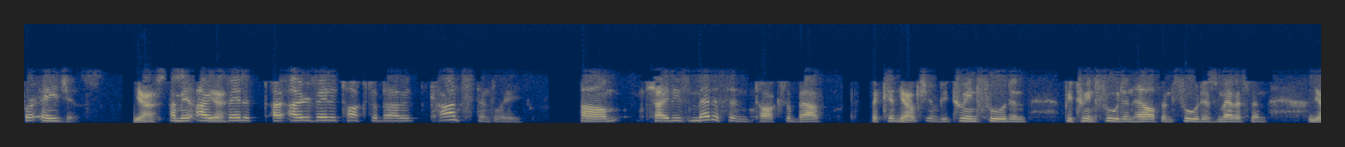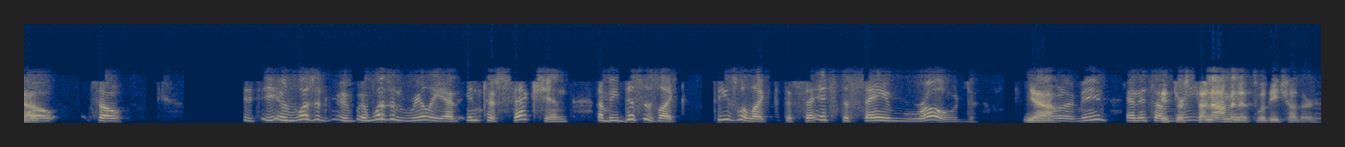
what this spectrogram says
for ages. Yes. I mean, Yes. Ayurveda Ayurveda talks about it constantly. Um, Chinese medicine talks about the connection between food and between food and health, and food is medicine. Yeah. So so it it wasn't it, it wasn't really an intersection. I mean, this is like these were like the it's the same road. yeah. You know what I mean? And it's a they're synonymous with each other.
